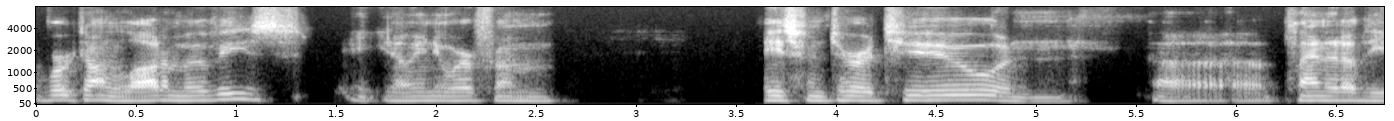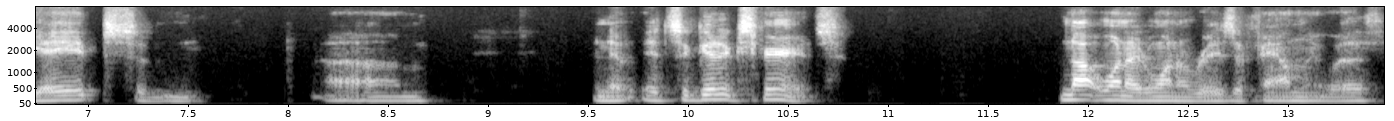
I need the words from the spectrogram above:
worked on a lot of movies you know anywhere from ace ventura 2 and uh, planet of the apes and um, and it, it's a good experience. Not one i'd want to raise a family with.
